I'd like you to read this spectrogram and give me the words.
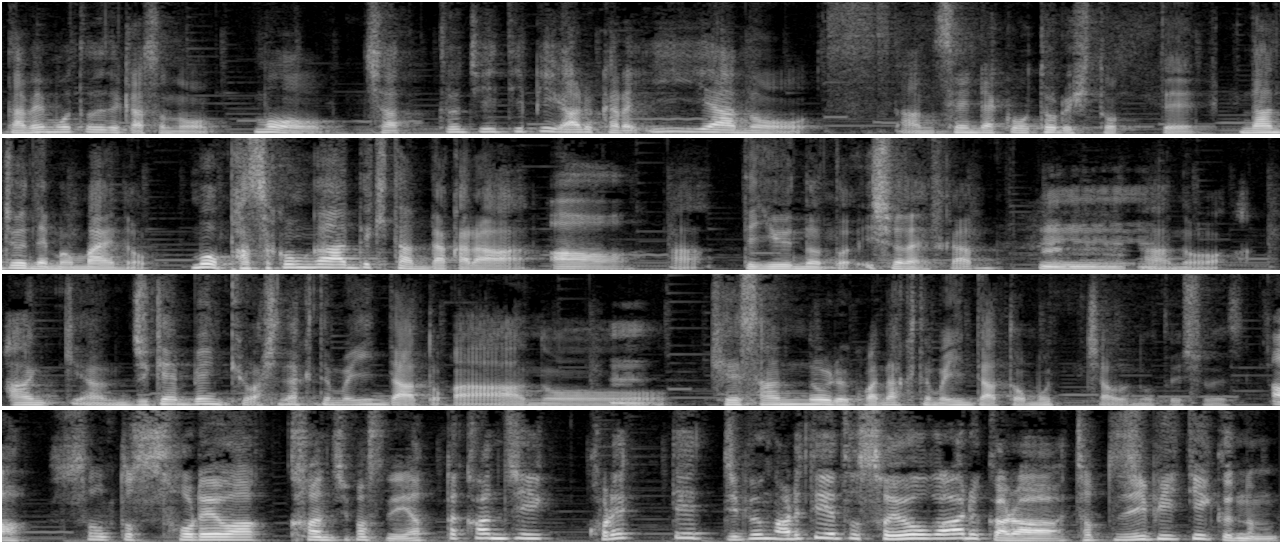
ダメ元でか、その、もう、チャット GTP があるからいいやの、あの戦略を取る人って、何十年も前の、もうパソコンができたんだから、あっていうのと一緒じゃないですか。うん。あの、暗記、あの受験勉強はしなくてもいいんだとか、あの、うん計算能力はなくてもいいんだと思っちゃうのと一緒です。あ、ほんと、それは感じますね。やった感じ、これって自分がある程度素養があるから、チャット GPT 君の、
